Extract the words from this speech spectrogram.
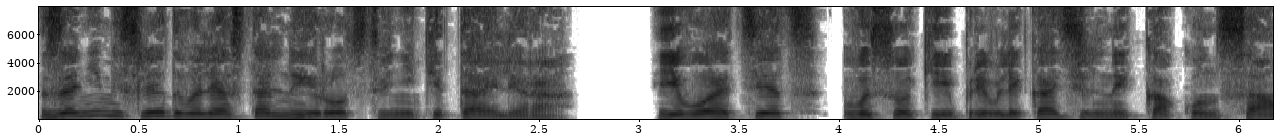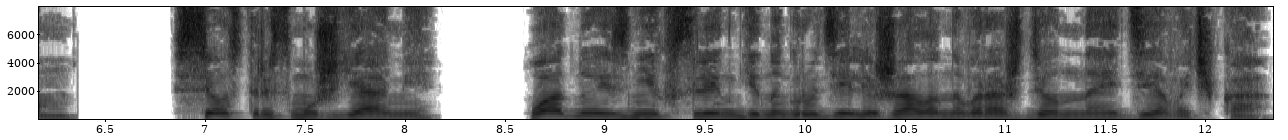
За ними следовали остальные родственники Тайлера. Его отец, высокий и привлекательный, как он сам, сестры с мужьями, у одной из них в слинге на груди лежала новорожденная девочка,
